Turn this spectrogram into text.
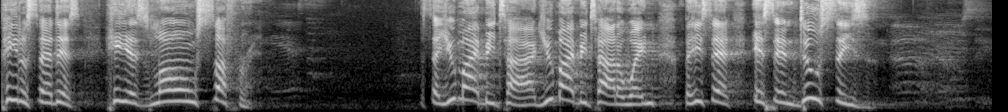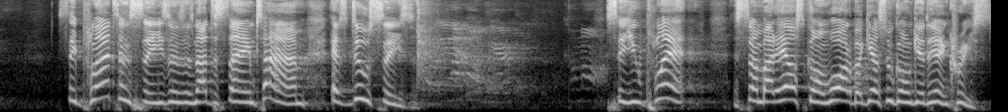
Peter said this He is long suffering. So you might be tired, you might be tired of waiting, but he said it's in due season. See, planting seasons is not the same time as due season. See, you plant Somebody else gonna water, but guess who's gonna get the increase?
